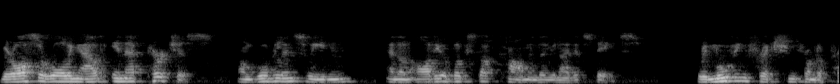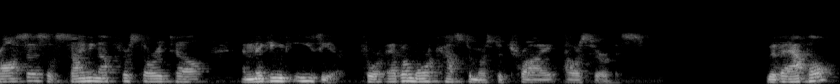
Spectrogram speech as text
We're also rolling out in-app purchase on Google in Sweden and on Audiobooks.com in the United States, removing friction from the process of signing up for Storytel and making it easier for ever more customers to try our service. With Apple,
